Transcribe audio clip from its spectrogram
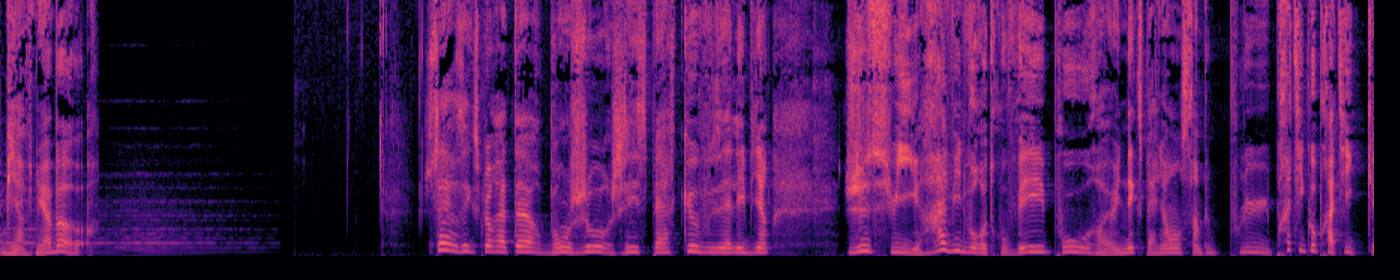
bienvenue à bord. Chers explorateurs, bonjour, j'espère que vous allez bien. Je suis ravie de vous retrouver pour une expérience un peu plus pratico-pratique.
